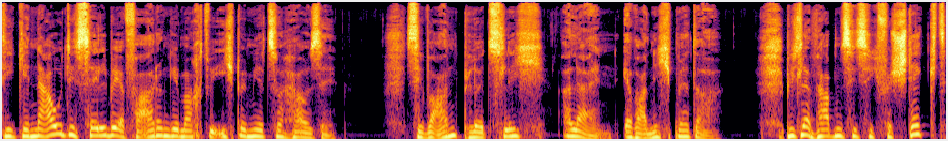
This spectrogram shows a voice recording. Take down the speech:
die genau dieselbe Erfahrung gemacht wie ich bei mir zu Hause. Sie waren plötzlich allein. Er war nicht mehr da. Bislang haben sie sich versteckt,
